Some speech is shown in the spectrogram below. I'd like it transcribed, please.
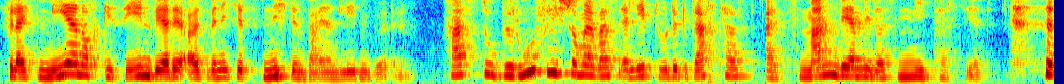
vielleicht mehr noch gesehen werde, als wenn ich jetzt nicht in Bayern leben würde. Hast du beruflich schon mal was erlebt, wo du gedacht hast, als Mann wäre mir das nie passiert?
